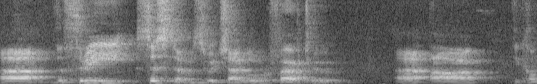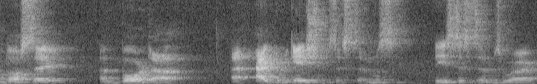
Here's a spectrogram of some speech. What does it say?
Uh, the three systems which I will refer to uh, are the Condorcet and Borda uh, aggregation systems. These systems were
